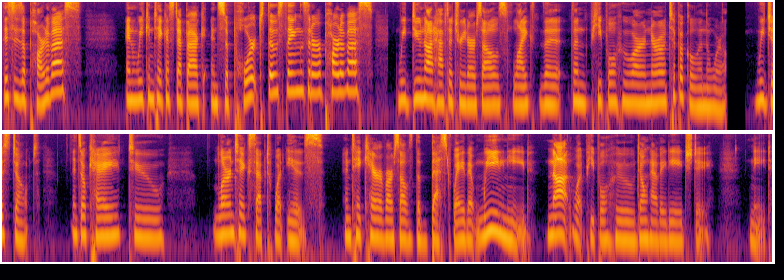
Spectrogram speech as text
this is a part of us and we can take a step back and support those things that are a part of us. We do not have to treat ourselves like the, the people who are neurotypical in the world. We just don't. It's okay to learn to accept what is and take care of ourselves the best way that we need, not what people who don't have ADHD need.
